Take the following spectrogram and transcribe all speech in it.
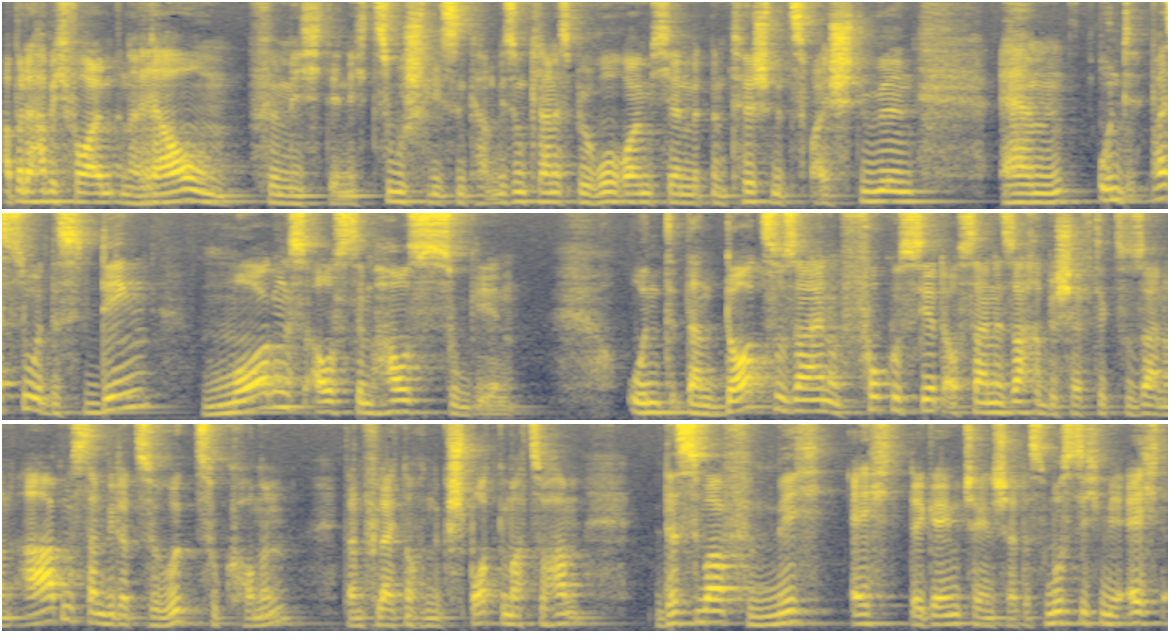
aber da habe ich vor allem einen Raum für mich, den ich zuschließen kann, wie so ein kleines Büroräumchen mit einem Tisch mit zwei Stühlen. Ähm, und weißt du, das Ding, morgens aus dem Haus zu gehen, und dann dort zu sein und fokussiert auf seine Sache beschäftigt zu sein und abends dann wieder zurückzukommen, dann vielleicht noch einen Sport gemacht zu haben, das war für mich echt der Gamechanger. Das musste ich mir echt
